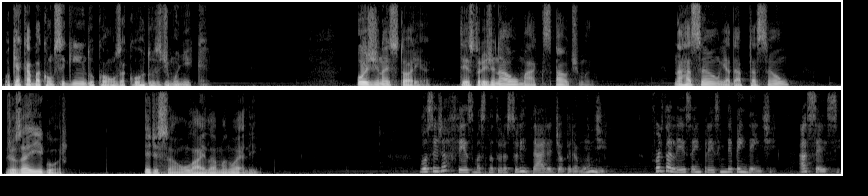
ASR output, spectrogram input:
O que acaba conseguindo com os acordos de Munique. Hoje na História. Texto original Max Altman. Narração e adaptação José Igor. Edição Laila Manuelle. Você já fez uma assinatura solidária de Opera Mundi? Fortaleça a imprensa independente. Acesse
